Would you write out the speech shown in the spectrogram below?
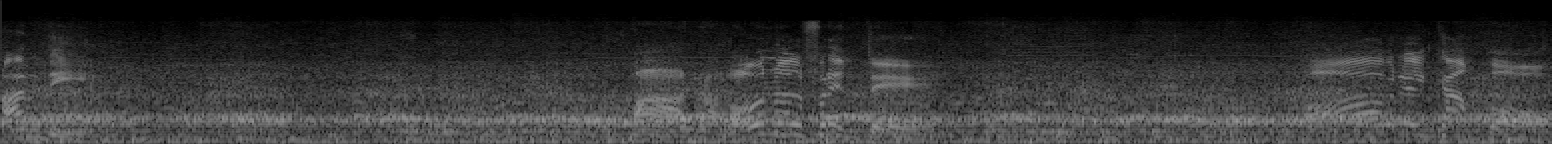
Andy. Patadón al frente. Abre el campo.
